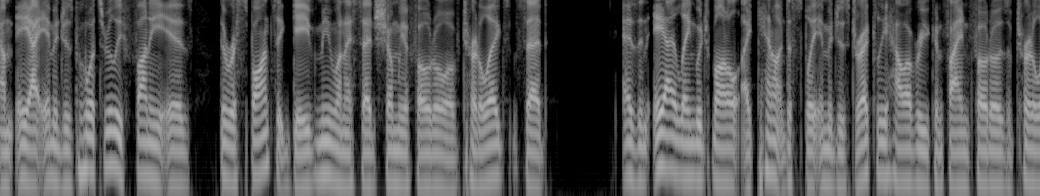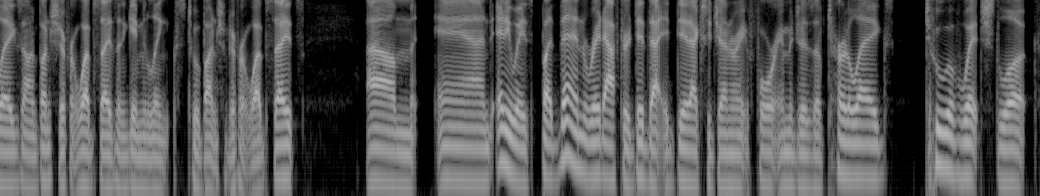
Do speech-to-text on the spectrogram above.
um, AI images. But what's really funny is the response it gave me when I said, Show me a photo of turtle eggs, it said, as an AI language model, I cannot display images directly. However, you can find photos of turtle eggs on a bunch of different websites, and it gave me links to a bunch of different websites. Um, and anyways, but then right after it did that, it did actually generate four images of turtle eggs, two of which look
